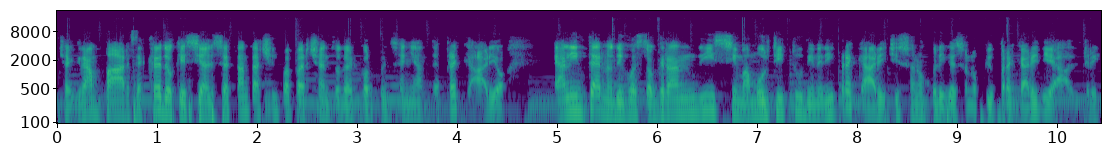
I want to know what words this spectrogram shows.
cioè gran parte, credo che sia il 75% del corpo insegnante precario e all'interno di questa grandissima moltitudine di precari ci sono quelli che sono più precari di altri.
